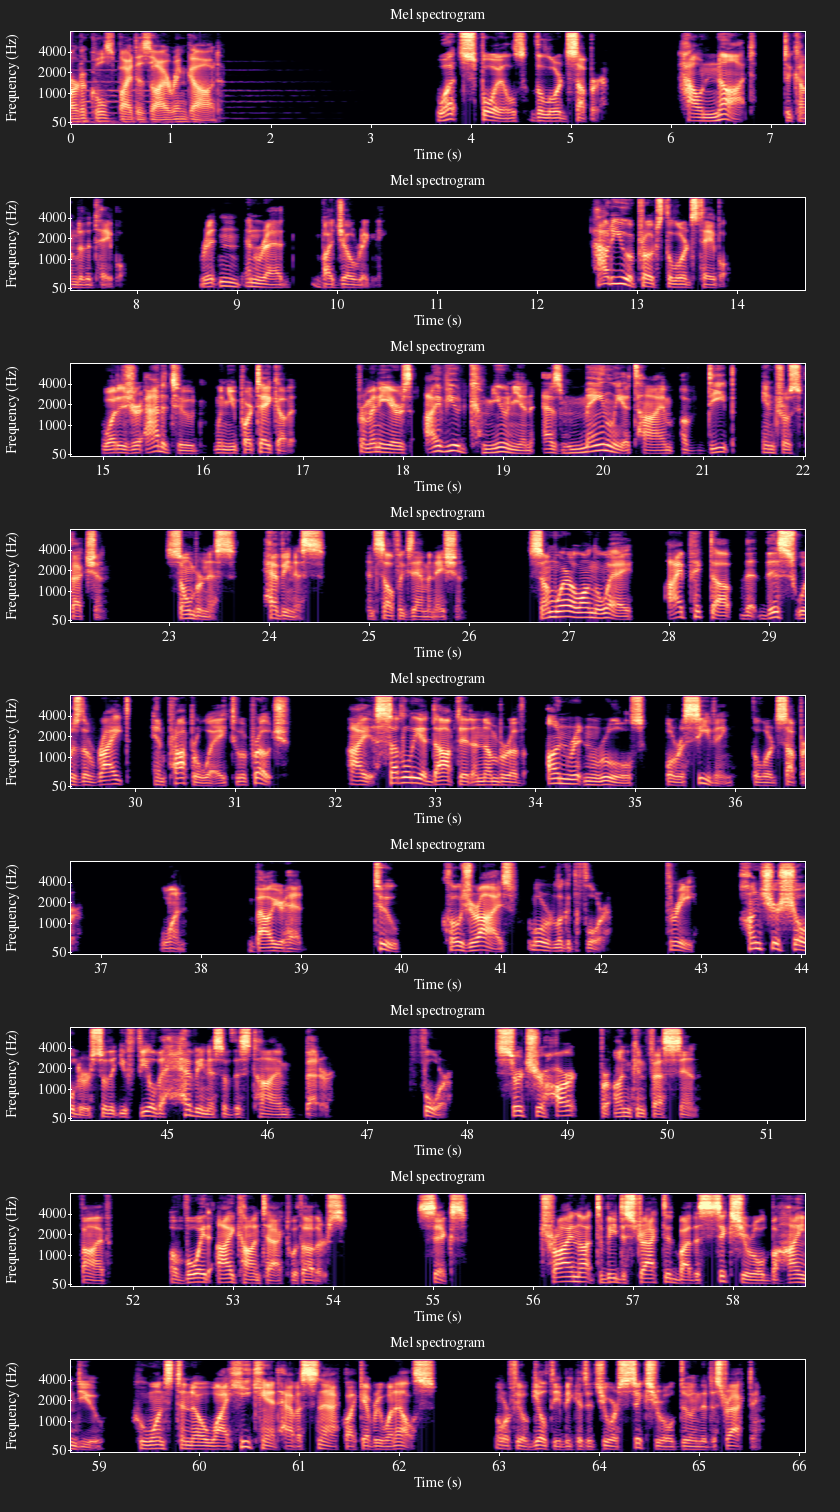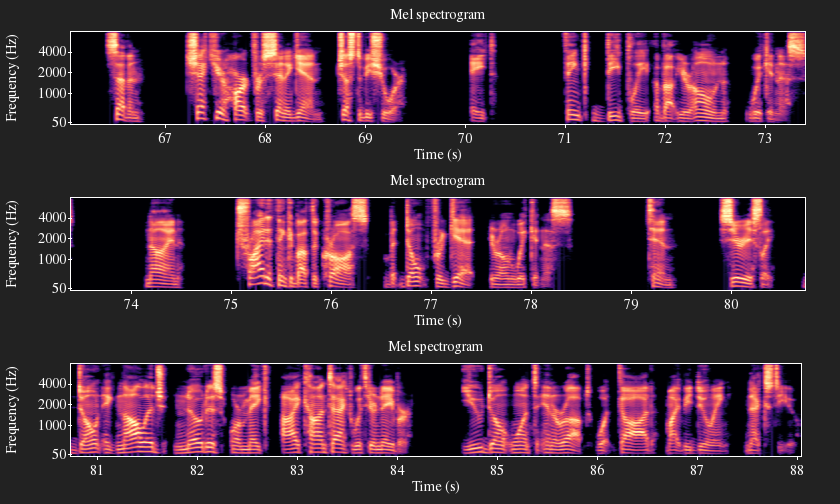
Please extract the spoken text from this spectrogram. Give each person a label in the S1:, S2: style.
S1: Articles by Desiring God.
S2: What spoils the Lord's Supper? How not to come to the table. Written and read by Joe Rigney. How do you approach the Lord's table? What is your attitude when you partake of it? For many years, I viewed communion as mainly a time of deep introspection, somberness, heaviness, and self examination. Somewhere along the way, I picked up that this was the right and proper way to approach. I subtly adopted a number of unwritten rules for receiving the Lord's Supper. 1. Bow your head. 2. Close your eyes or look at the floor. 3. Hunch your shoulders so that you feel the heaviness of this time better. 4. Search your heart for unconfessed sin. 5. Avoid eye contact with others. 6. Try not to be distracted by the six year old behind you who wants to know why he can't have a snack like everyone else, or feel guilty because it's your six year old doing the distracting. 7. Check your heart for sin again, just to be sure. 8. Think deeply about your own wickedness. 9. Try to think about the cross, but don't forget your own wickedness. 10. Seriously, don't acknowledge, notice, or make eye contact with your neighbor you don't want to interrupt what God might be doing next to you.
